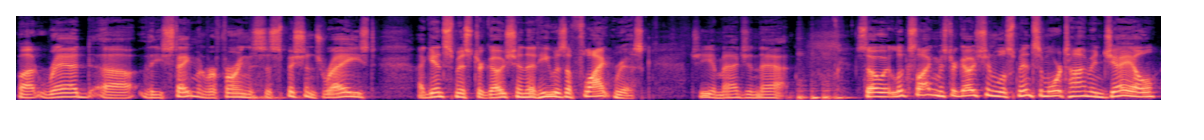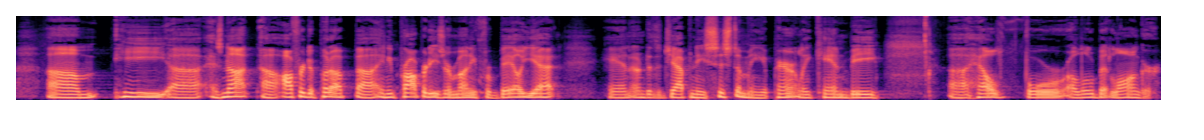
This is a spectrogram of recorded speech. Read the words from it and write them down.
but read uh, the statement referring the suspicions raised against Mr. Ghosn that he was a flight risk. Gee, imagine that. So it looks like Mr. Ghosn will spend some more time in jail. Um, he uh, has not uh, offered to put up uh, any properties or money for bail yet. And under the Japanese system, he apparently can be uh, held for a little bit longer.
